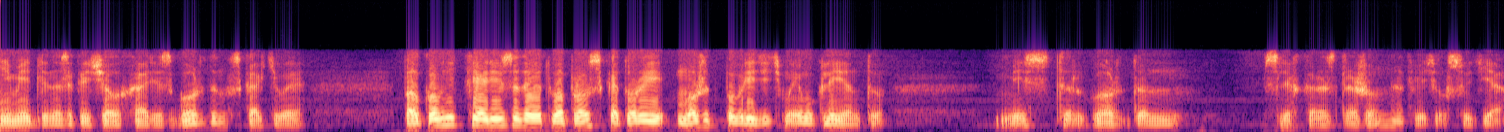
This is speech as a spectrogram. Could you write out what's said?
немедленно закричал Харрис Гордон, вскакивая. «Полковник Керри задает вопрос, который может повредить моему клиенту». «Мистер Гордон», — слегка раздраженно ответил судья.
